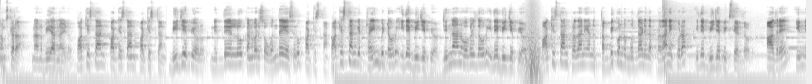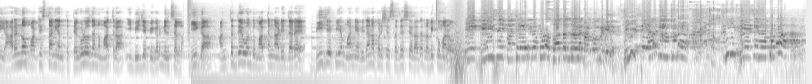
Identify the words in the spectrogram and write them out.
ನಮಸ್ಕಾರ, ನಾನು B R Naidu. Pakistan Pakistan Pakistan. ಬಿಜೆಪಿಯವರು ನಿದ್ದೆಯಲ್ಲೂ ಕನ್ವರಿಸೋ ಒಂದೇ ಹೆಸರು ಪಾಕಿಸ್ತಾನ್. ಪಾಕಿಸ್ತಾನ್ಗೆ ಟ್ರೈನ್ ಬಿಟ್ಟವರು ಇದೇ ಬಿಜೆಪಿಯವರು. ಜಿನ್ನಾನ್ ಹೊಗಳ್ದವರು ಇದೇ ಬಿಜೆಪಿಯವರು. ಪಾಕಿಸ್ತಾನ್ ಪ್ರಧಾನಿಯನ್ನು ತಬ್ಬಿಕೊಂಡು ಮುದ್ದಾಡಿದ ಪ್ರಧಾನಿ ಕೂಡ ಇದೇ ಬಿಜೆಪಿಗೆ ಸೇರಿದವರು. ಆದರೆ ಇನ್ನು ಯಾರನ್ನೋ ಪಾಕಿಸ್ತಾನಿ ಅಂತ ತೆಗಳೋದನ್ನು ಮಾತ್ರ ಈ ಬಿಜೆಪಿಗರು ನಿಲ್ಲಿಸಲ್ಲ ಈಗ ಅಂಥದ್ದೇ ಒಂದು ಮಾತನ್ನಾಡಿದ್ದಾರೆ ಬಿಜೆಪಿಯ ಮಾನ್ಯ ವಿಧಾನ ಪರಿಷತ್ ಸದಸ್ಯರಾದ ರವಿಕುಮಾರ್ ಅವರು. ಈ ಡಿಸಿ ಕಚೇರಿನೂ ಕೂಡ ಸ್ವಾತಂತ್ರ್ಯನ ಕಳ್ಕೊಂಡ್ಬಿಟ್ಟಿದೆ. ಡಿಸಿ ಆಗಿಯೂ ಕೂಡ ಈ ಡಿಸಿನೂ ಕೂಡ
